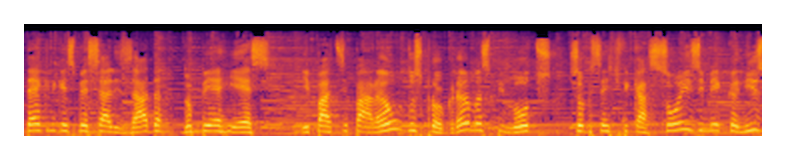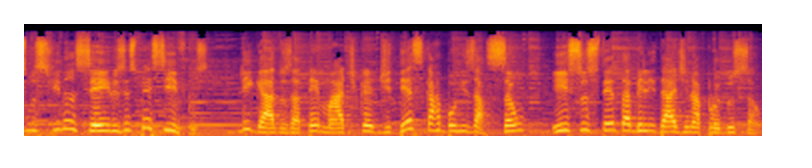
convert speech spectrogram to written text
técnica especializada do PRS e participarão dos programas pilotos sobre certificações e mecanismos financeiros específicos ligados à temática de descarbonização e sustentabilidade na produção.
